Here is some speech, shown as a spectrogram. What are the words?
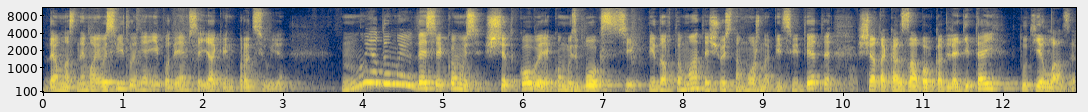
де в нас немає освітлення, і подивимося, як він працює. Ну, я думаю, десь якомусь щитковий, якомусь боксі під автомати, щось там можна підсвітити. Ще така забавка для дітей. Тут є лазер.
